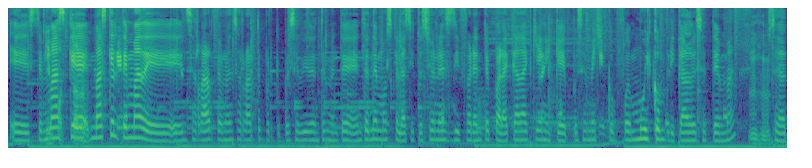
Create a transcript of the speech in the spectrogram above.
Este, ¿Qué más que, más que el tema de encerrarte o no encerrarte, porque pues evidentemente entendemos que la situación es diferente para cada quien y que pues en México fue muy complicado ese tema. O sea,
